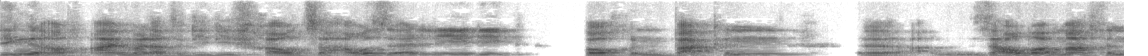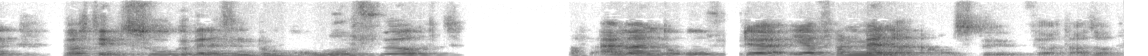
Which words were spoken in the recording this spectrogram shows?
Dinge auf einmal, also die die Frau zu Hause erledigt, kochen, backen, äh, sauber machen, wird im Zuge, wenn es ein Beruf wird, auf einmal ein Beruf, der eher von Männern ausgeübt wird. Also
